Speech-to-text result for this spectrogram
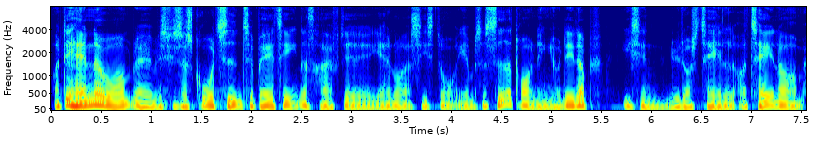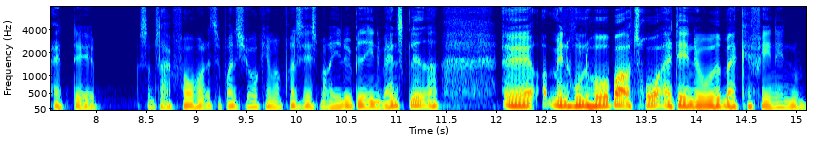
Og det handler jo om, øh, hvis vi så skruer tiden tilbage til 31. januar sidste år, jamen så sidder dronningen jo netop i sin nytårstale og taler om, at øh, som sagt, forholdet til prins Joachim og prinsesse Marie løbet ind i vanskeligheder. Øh, men hun håber og tror, at det er noget, man kan finde, en,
